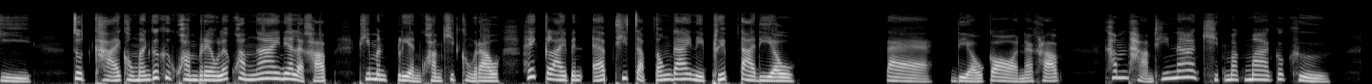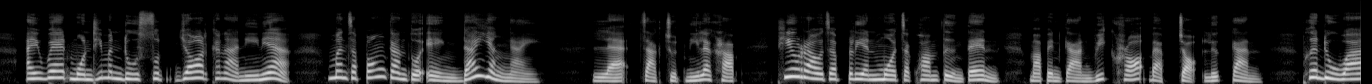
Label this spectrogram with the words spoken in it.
ที จุดขายของมันก็คือความเร็วและความง่ายเนี่ยแหละครับ ที่มันเปลี่ยนความคิดของเราให้กลายเป็นแอปที่จับต้องได้ในพริบตาเดียว แต่เดี๋ยวก่อนนะครับคำถามที่น่าคิดมากๆก็คือ ไอเวทมนต์ที่มันดูสุดยอดขนาดนี้เนี่ย มันจะป้องกันตัวเองได้ยังไง และจากจุดนี้แหละครับ ที่เราจะเปลี่ยนโหมดจากความตื่นเต้น มาเป็นการวิเคราะห์แบบเจาะลึกกัน เพื่อดูว่า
